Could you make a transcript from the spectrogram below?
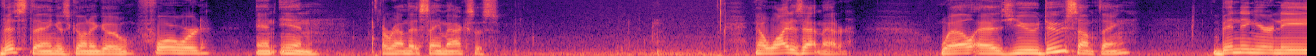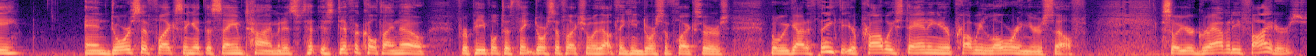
this thing is going to go forward and in around that same axis. Now, why does that matter? Well, as you do something, bending your knee and dorsiflexing at the same time. And it's, it's difficult, I know, for people to think dorsiflexion without thinking dorsiflexors. But we got to think that you're probably standing and you're probably lowering yourself. So your gravity fighters,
